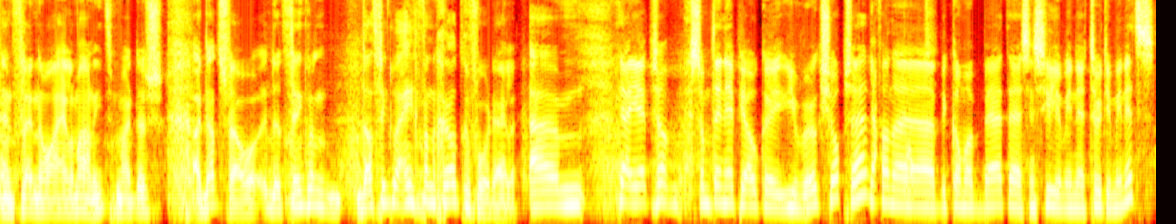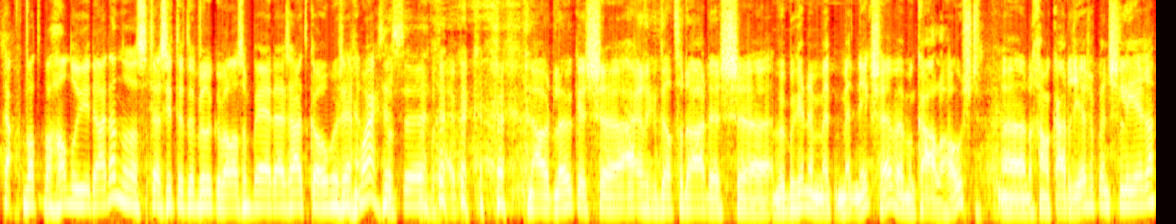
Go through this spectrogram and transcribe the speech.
En Flannel al helemaal niet. Maar dus, ah, dat is wel, dat vind ik wel, dat vind ik wel een van de grotere voordelen. Ehm, Ja, je hebt zo, zometeen heb je ook eh, je workshops hè? Van eh, klopt. Become a Badass in Cilium in eh, 30 Minutes. Ja. Wat behandel je daar dan? Dan als- Daar zit het, wil ik er wel als een badass uitkomen, zeg maar. Dus, dat, eh, dat begrijp ik. nou, het leuke is eh, eigenlijk dat we daar dus... eh, we beginnen met, met niks. Hè. We hebben een kale host. Uh, daar gaan we K3S op installeren.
